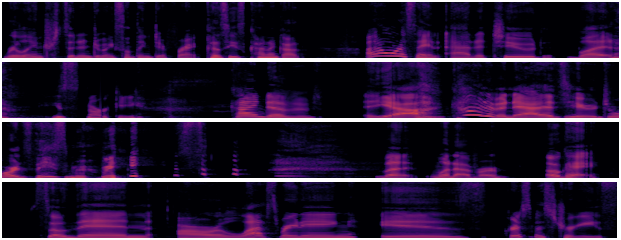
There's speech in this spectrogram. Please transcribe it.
really interested in doing something different cuz he's kind of got I don't want to say an attitude, but He's snarky. kind of yeah, kind of an attitude towards these movies. but whatever. Okay. So then our last rating is Christmas trees,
